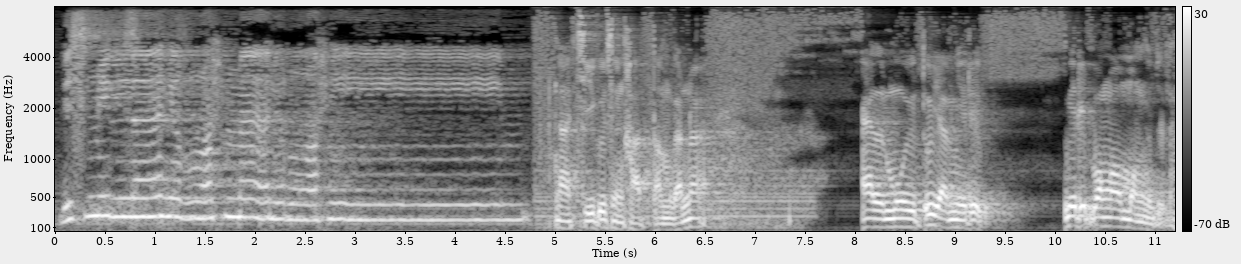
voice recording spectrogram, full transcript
Bismillahirrahmanirrahim. Ngaji itu sing khatam karena ilmu itu ya mirip mirip wong ngomong gitu lah.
